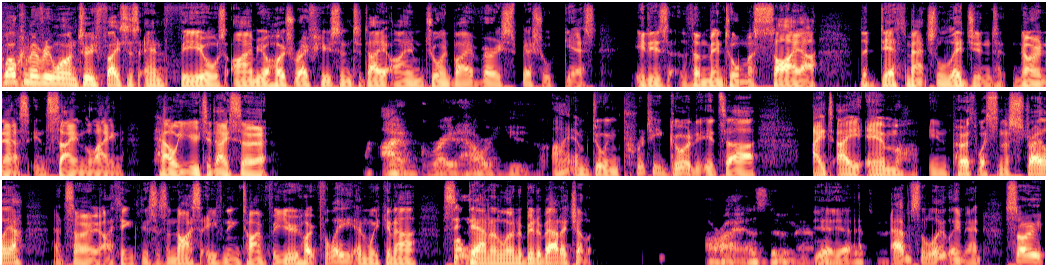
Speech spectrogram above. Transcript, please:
Welcome everyone to Faces and Feels. I am your host Rafe Houston. Today I am joined by a very special guest. It is the mental messiah, the deathmatch legend known as Insane Lane. How are you today, sir? I am great. How are you? I am doing pretty good. It's uh 8 a.m. in Perth, Western Australia, and so I think this is a nice evening time for you, hopefully, and we can uh, sit down and learn a bit about each other. All right, let's do it, man. Yeah, Looking yeah, it. absolutely, man. So,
